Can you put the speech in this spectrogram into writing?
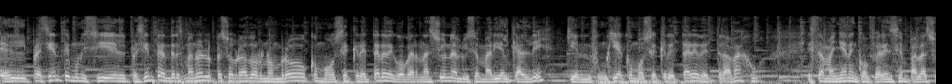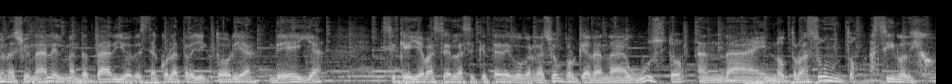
El presidente, el presidente Andrés Manuel López Obrador nombró como secretaria de Gobernación a Luisa María Alcalde, quien fungía como secretaria del Trabajo. Esta mañana en conferencia en Palacio Nacional, el mandatario destacó la trayectoria de ella. Dice que ella va a ser la secretaria de Gobernación porque Adán Augusto anda en otro asunto. Así lo dijo.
